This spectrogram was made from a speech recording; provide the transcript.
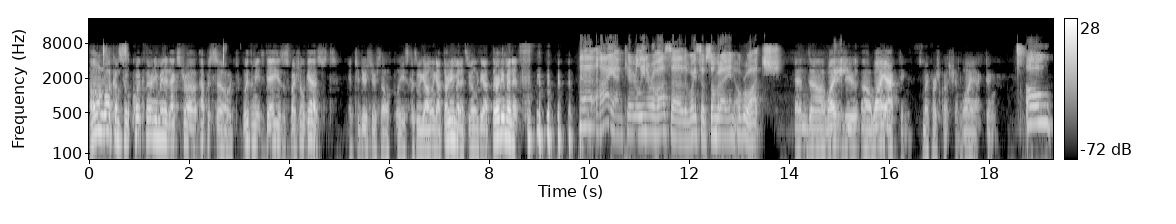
Hello and welcome to a quick 30 minute extra episode. With me today is a special guest. Introduce yourself, please, because we only got 30 minutes. We only got 30 minutes. Hi, I'm Carolina Ravassa, the voice of Sombra in Overwatch. And uh, why did you? Uh, why acting? Is my first question. Why acting? Oh,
